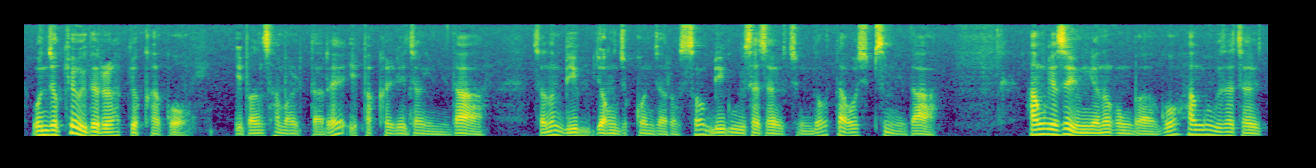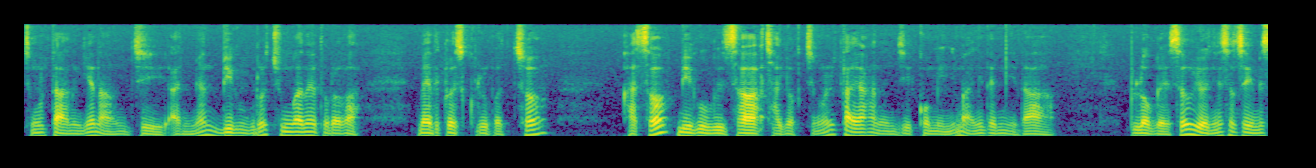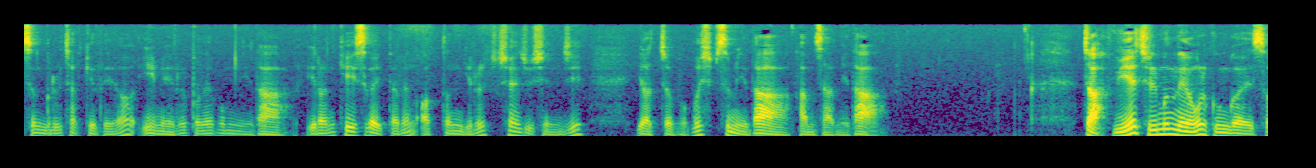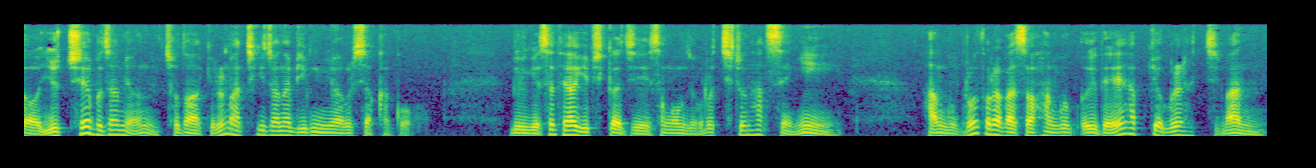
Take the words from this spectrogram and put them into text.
운 좋게 의대를 합격하고 이번 3월 달에 입학할 예정입니다. 저는 미국 영주권자로서 미국 의사 자격증도 따고 싶습니다. 한국에서 6년을 공부하고 한국 의사 자격증을 따는 게 나은지 아니면 미국으로 중간에 돌아가 medical school을 거쳐 가서 미국 의사 자격증을 따야 하는지 고민이 많이 됩니다. 블로그에서 우연히 선생님이 쓴 글을 찾게 되어 이메일을 보내봅니다. 이런 케이스가 있다면 어떤 길을 추천해 주시는지 여쭤보고 싶습니다. 감사합니다. 자, 위의 질문 내용을 근거해서 유추해 보자면 초등학교를 마치기 전에 미국 유학을 시작하고 미국에서 대학 입시까지 성공적으로 치른 학생이 한국으로 돌아가서 한국 의대에 합격을 했지만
